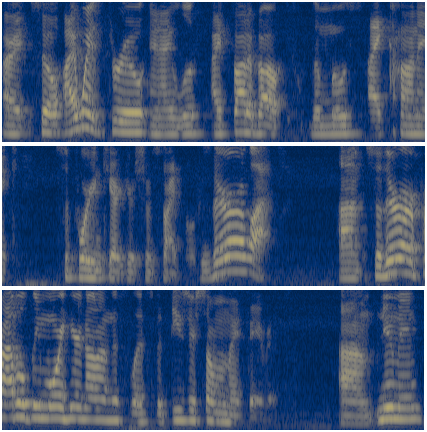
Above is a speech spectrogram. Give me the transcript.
All right, so I went through and I looked. I thought about the most iconic supporting characters from Seinfeld because there are a lot. Um, so there are probably more here not on this list, but these are some of my favorites: um, Newman,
